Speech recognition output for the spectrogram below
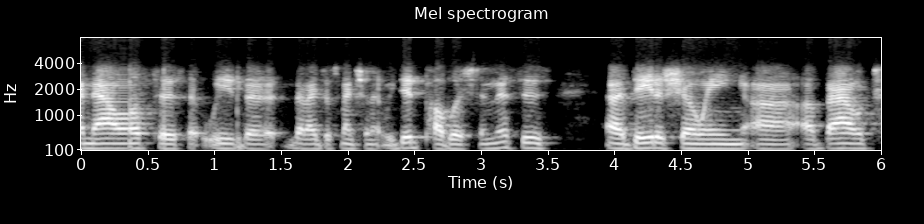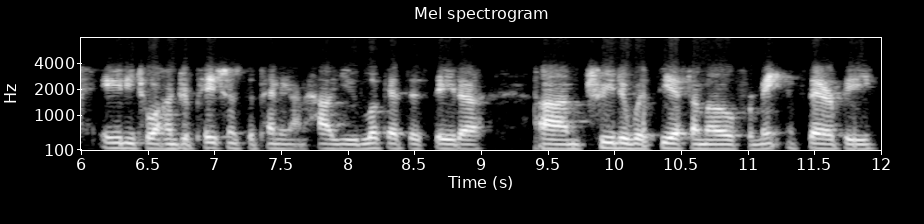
analysis that we the, that I just mentioned that we did publish, and this is uh, data showing uh, about 80 to 100 patients, depending on how you look at this data, um, treated with DFMO for maintenance therapy,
